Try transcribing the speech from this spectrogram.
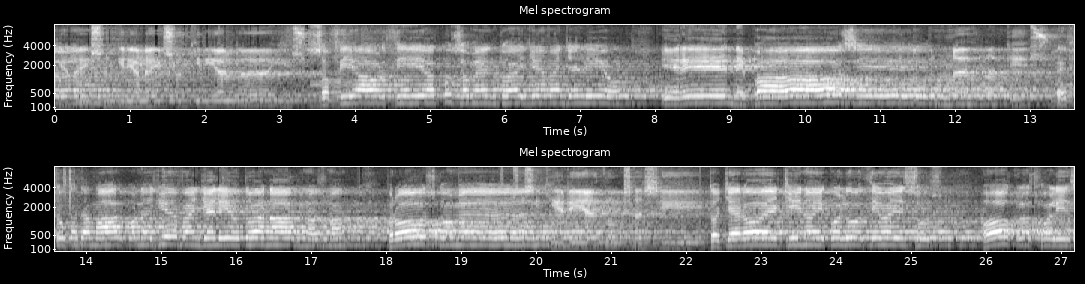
Κύριε Λέησον, Κύριε Λέησον, Κύριε Λέησον. Σοφία ορθή ακούσομεν του Αγίου Ευαγγελίου, ειρήνη πάση. Πνεύματι σου, Εκ του κατά Μάρκον Αγίου Ευαγγελίου το ανάγνωσμα, πρόσχομαι. Εσύ Κύριε, δόξα Σύ. Το καιρό εκείνο οικολούθη ο Ιησούς, όχλος πολλής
